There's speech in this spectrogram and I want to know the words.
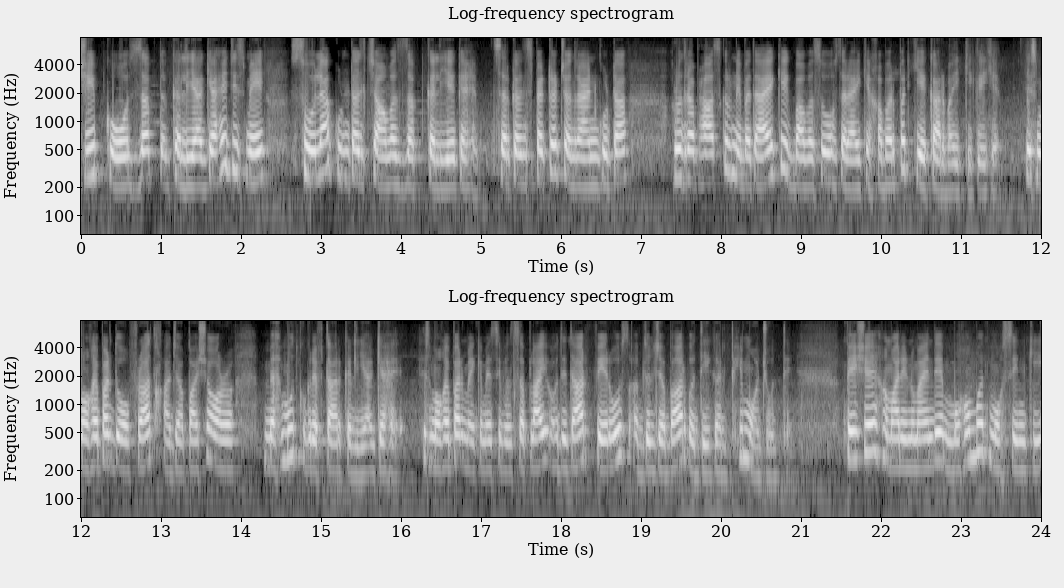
जीप को जब्त कर लिया गया है, जिसमें 16 कुंटल चावल जब्त कर लिए गए हैं। सर्कल इंस्पेक्टर चंद्रायनगुटा रुद्र भास्कर ने बताया कि एक बावसूख जराये की खबर पर यह कार्रवाई की गई है। इस मौके पर दो अफराद, ख्वाजा पाशा और महमूद को गिरफ़्तार कर लिया गया है। इस मौके पर महकमे सिविल सप्लाई अहदेदार फेरोज अब्दुल जब्बार व दीगर भी मौजूद थे। पेश है हमारे नुमाइंदे मोहम्मद मोहसिन की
